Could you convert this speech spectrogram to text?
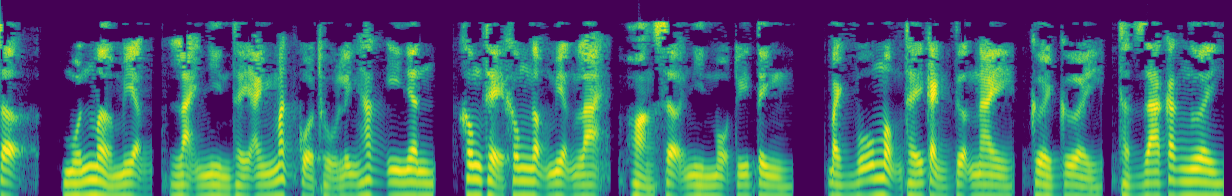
sợ, muốn mở miệng, lại nhìn thấy ánh mắt của thủ lĩnh hắc y nhân, không thể không ngậm miệng lại, hoảng sợ nhìn mộ túy tình. Bạch Vũ Mộng thấy cảnh tượng này, cười cười, thật ra các ngươi,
